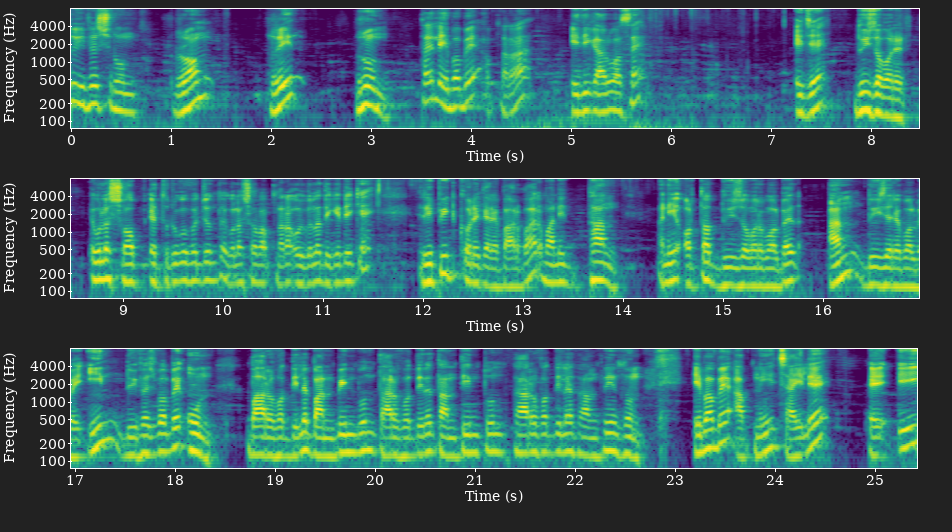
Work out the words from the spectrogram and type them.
দুই ফেস রুন। রন রিন রুন। তাইলে এভাবে আপনারা এদিকে আরও আছে। এই যে দুই জবরের, এগুলো সব এতটুকু পর্যন্ত, এগুলো সব আপনারা ওইগুলো দেখে দেখে রিপিট করে করে বারবার। মানে ধান মানে অর্থাৎ দুই জবর বলবে আন, দুই জেরে বলবে ইন, দুই ফেস বলবে উন। বার উপর দিলে বান বিন বুন, তার উপর দিলে তান তিন তুন, তার উপর দিলে তান তিন তুন। এভাবে আপনি চাইলে এই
